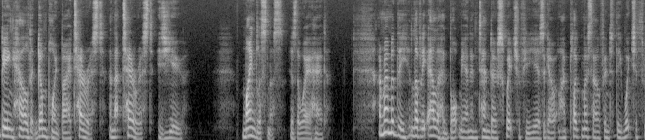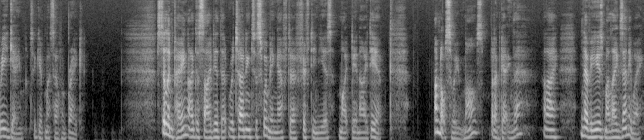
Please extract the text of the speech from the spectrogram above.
being held at gunpoint by a terrorist and that terrorist is you? Mindlessness is the way ahead. I remember the lovely Ella had bought me a Nintendo Switch a few years ago and I plugged myself into the Witcher 3 game to give myself a break. Still in pain, I decided that returning to swimming after 15 years might be an idea. I'm not swimming miles, but I'm getting there, and I never use my legs anyway.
